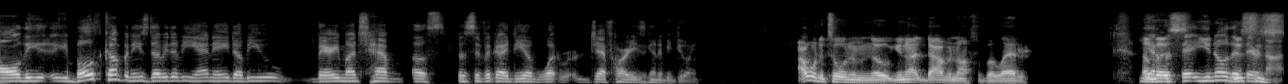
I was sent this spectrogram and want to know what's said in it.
All the both companies, WWE and AEW, very much have a specific idea of what Jeff Hardy is going to be doing. I would have told him, no, you're not diving off of a ladder. Yeah, Unless you know that they're is, not.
